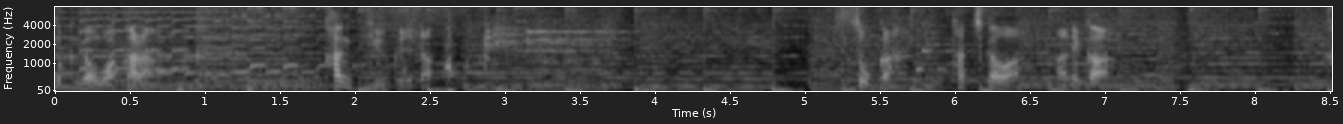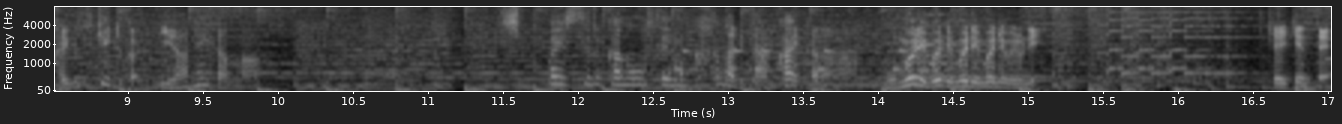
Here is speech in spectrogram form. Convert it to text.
金徳がわからん。緩急くれた。そうか。立川あれか。怪物キーとかいらねえかな。失敗する可能性もかなり高いからな。もう無理無理無理無理無理。経験点。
